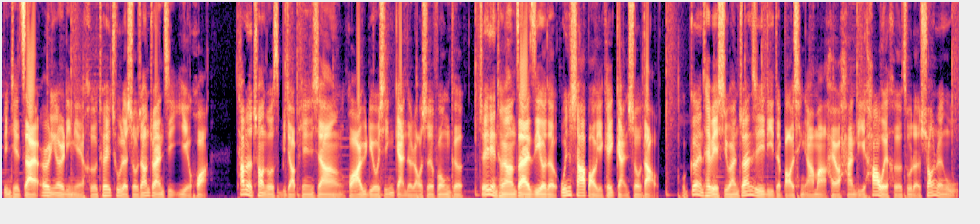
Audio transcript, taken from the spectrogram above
并且在二零二零年合推出了首张专辑《夜话》。他们的创作是比较偏向华语流行感的饶舌风格，这一点同样在 Zio 的《温莎堡》也可以感受到。我个人特别喜欢专辑里的宝琴阿妈，还有和李浩伟合作的双人舞。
